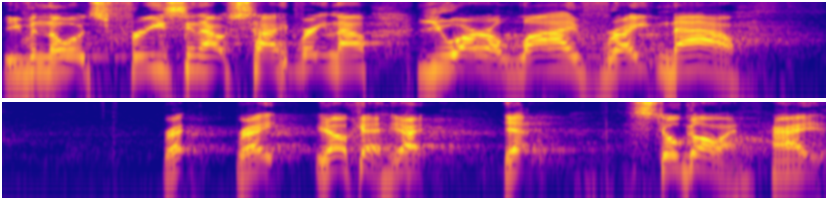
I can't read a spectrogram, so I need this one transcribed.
Even though it's freezing outside right now, you are alive right now. Right? Right? Yeah, okay. Yeah. Yeah. Still going, all right?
